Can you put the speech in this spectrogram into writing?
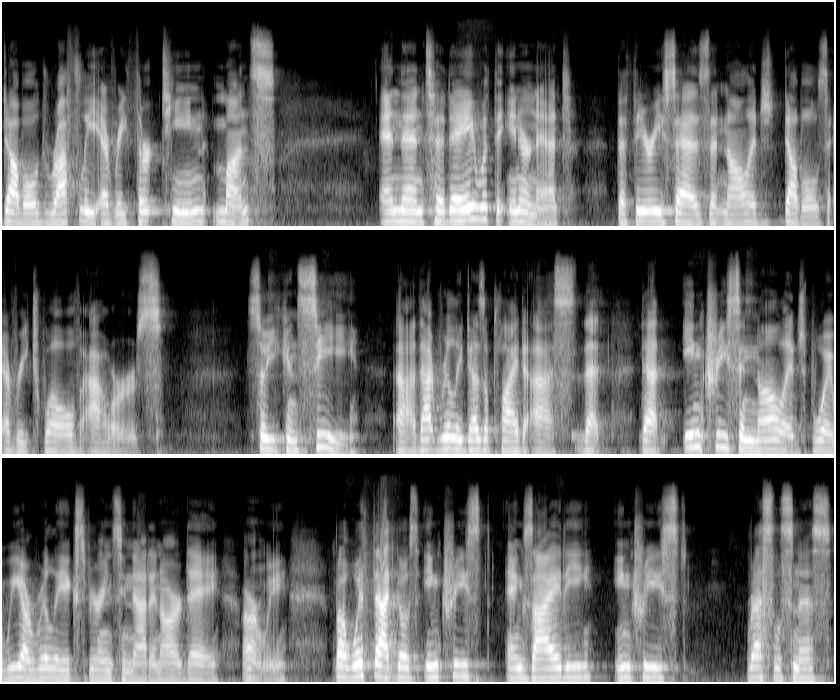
doubled roughly every 13 months. And then today, with the internet, the theory says that knowledge doubles every 12 hours. So you can see uh, that really does apply to us, that, that increase in knowledge, boy, we are really experiencing that in our day, aren't we? But with that goes increased anxiety, increased restlessness,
